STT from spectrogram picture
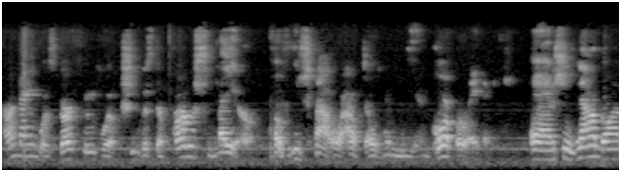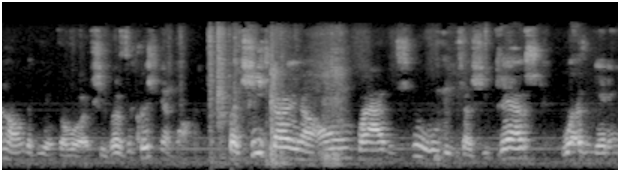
Her name was Gertrude Wilkes. She was the first mayor of East Palo Alto when we incorporated. And she's now gone home to be with the Lord. She was a Christian woman. But she started her own private school because she just wasn't getting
